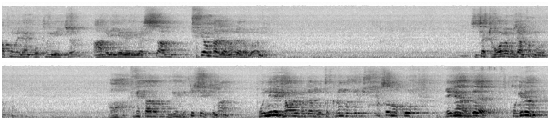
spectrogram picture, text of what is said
아픔에 대한 고통이 있죠. 암을 이겨내기 위해 싸움 투병 과정을 여러분 진짜 경험해보지 않고 모르는 아, 아프겠다라고 우리는 느낄 수 있지만 본인의 경험해보지 못한 그런 것들을 쫙 써놓고 얘기하는데 거기는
